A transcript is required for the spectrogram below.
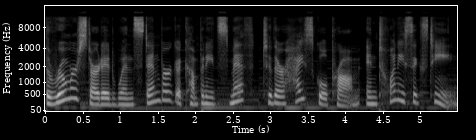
The rumor started when Stenberg accompanied Smith to their high school prom in 2016,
